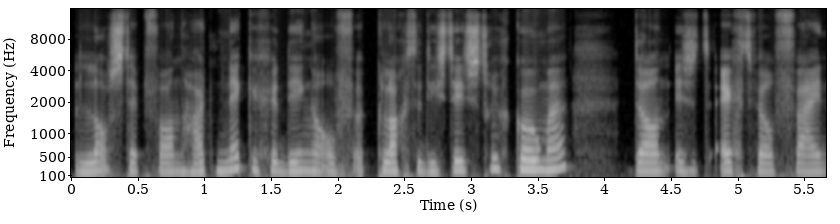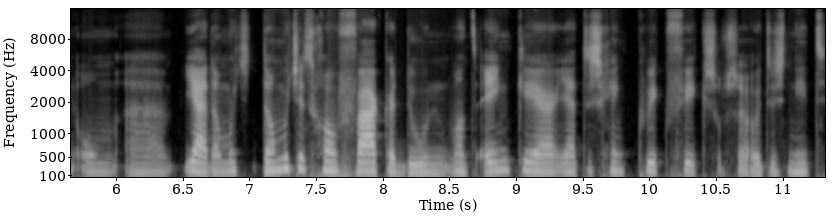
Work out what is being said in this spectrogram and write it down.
last hebt van hardnekkige dingen of eh, klachten die steeds terugkomen, dan is het echt wel fijn om, uh, ja, dan moet, je, dan moet je het gewoon vaker doen. Want één keer, ja, het is geen quick fix of zo. Het is niet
